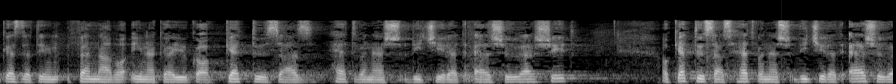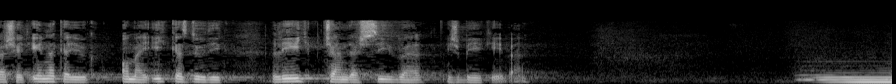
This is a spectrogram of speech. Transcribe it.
kezdetén fennállva énekeljük a 270-es dicséret első versét. A 270-es dicséret első versét énekeljük, amely így kezdődik, légy csendes szívvel és békével. thank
